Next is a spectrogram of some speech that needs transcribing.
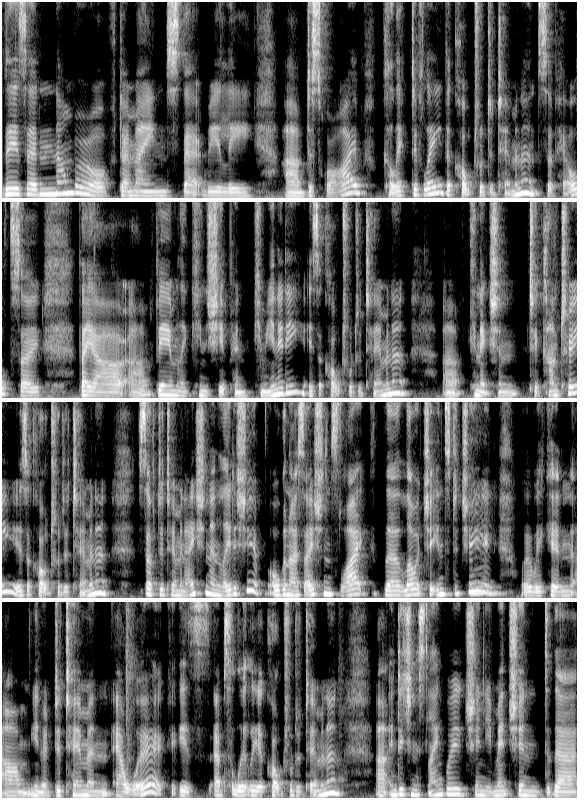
There's a number of domains that really um, describe collectively the cultural determinants of health. So they are um, family, kinship, and community is a cultural determinant. Uh, connection to country is a cultural determinant. Self determination and leadership, organisations like the Lowitja Institute, mm. where we can, um, you know, determine our work, is absolutely a cultural determinant. Uh, Indigenous language, and you mentioned the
